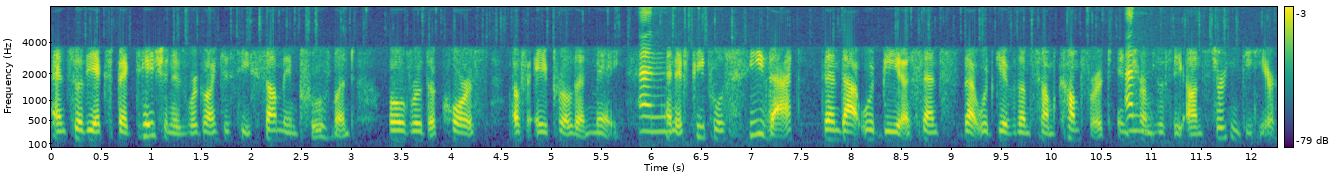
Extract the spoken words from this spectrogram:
And so the expectation is we're going to see some improvement over the course of April and May. And, and if people see that, then that would be a sense that would give them some comfort in And- terms of the uncertainty here.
